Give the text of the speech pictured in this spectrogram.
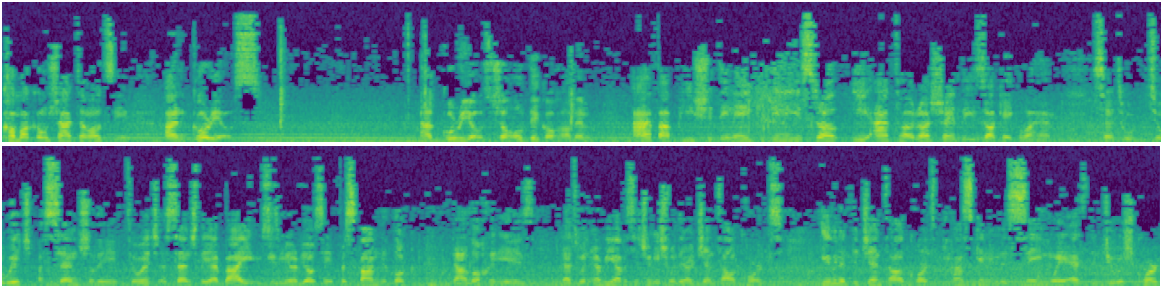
kol makom sha'ata motzi and gurios. Agurios sha'ol dekochavim. Afa pi shedinei Yisrael i ata rashay li zakek lahem. So to, to which essentially, to which essentially Abaye, excuse me, Rav Yosef responded, look, the halacha is that whenever you have a situation where there are Gentile courts, even if the Gentile courts paskin in the same way as the Jewish court,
